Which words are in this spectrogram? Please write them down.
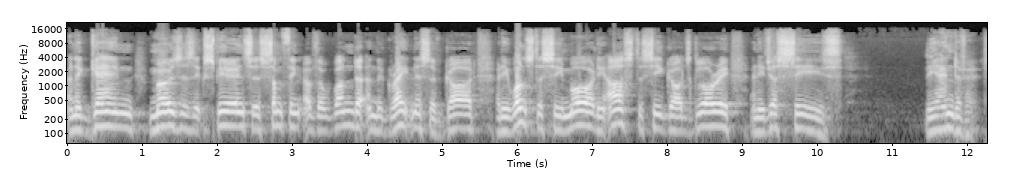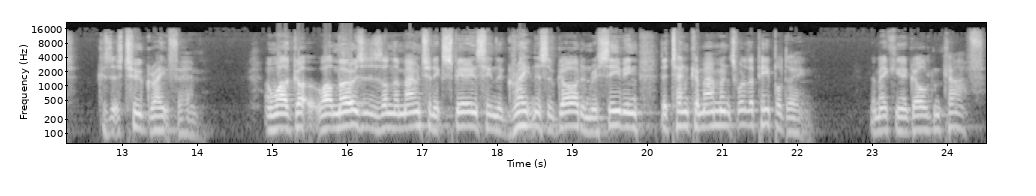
And again, Moses experiences something of the wonder and the greatness of God, and he wants to see more, and he asks to see God's glory, and he just sees the end of it, because it's too great for him. And while, God, while Moses is on the mountain experiencing the greatness of God and receiving the Ten Commandments, what are the people doing? They're making a golden calf.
